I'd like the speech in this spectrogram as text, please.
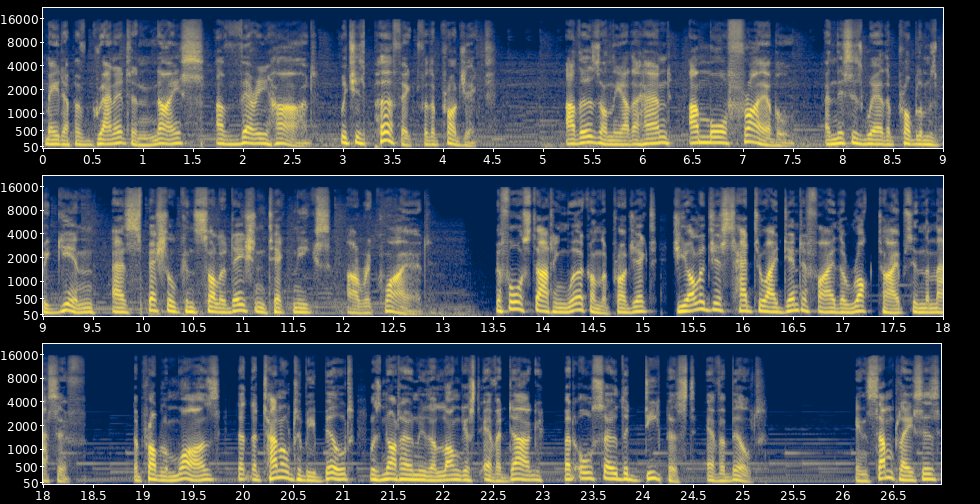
made up of granite and gneiss, are very hard, which is perfect for the project. Others, on the other hand, are more friable, and this is where the problems begin as special consolidation techniques are required. Before starting work on the project, geologists had to identify the rock types in the massif. The problem was that the tunnel to be built was not only the longest ever dug, but also the deepest ever built. In some places,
